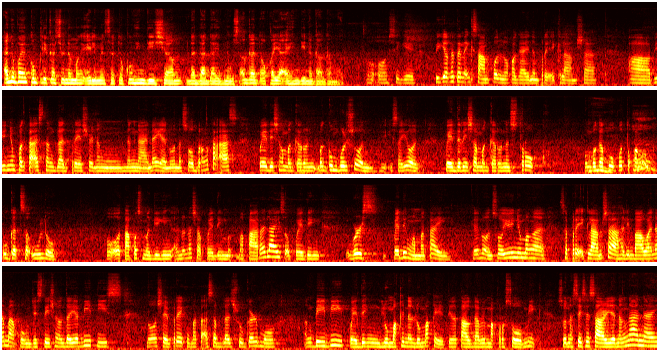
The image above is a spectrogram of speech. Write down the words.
Ano ba yung komplikasyon ng mga ailments na to kung hindi siya nadadiagnose agad o kaya ay hindi nagagamot? Oo, sige. Bigyan kita ng example, no, kagaya ng pre-eclampsia. Ah, yun yung pagtaas ng blood pressure ng, ng nanay, ano, na sobrang taas, pwede siyang magkaroon, magkumbulsyon. Isa yon. Pwede rin siyang magkaroon ng stroke. Kumbaga puputok ang ug- ugat sa ulo. Oo, tapos magiging ano na siya, pwedeng ma- ma-paralyze o pwedeng worse, pwedeng mamatay. Ganon. So yun yung mga sa pre-eclampsia. Halimbawa naman kung gestational diabetes, no, syempre kung mataas ang blood sugar mo, ang baby pwedeng lumaki na lumaki. Tinatawag namin macrosomic. So nasa-cesarean ng nanay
